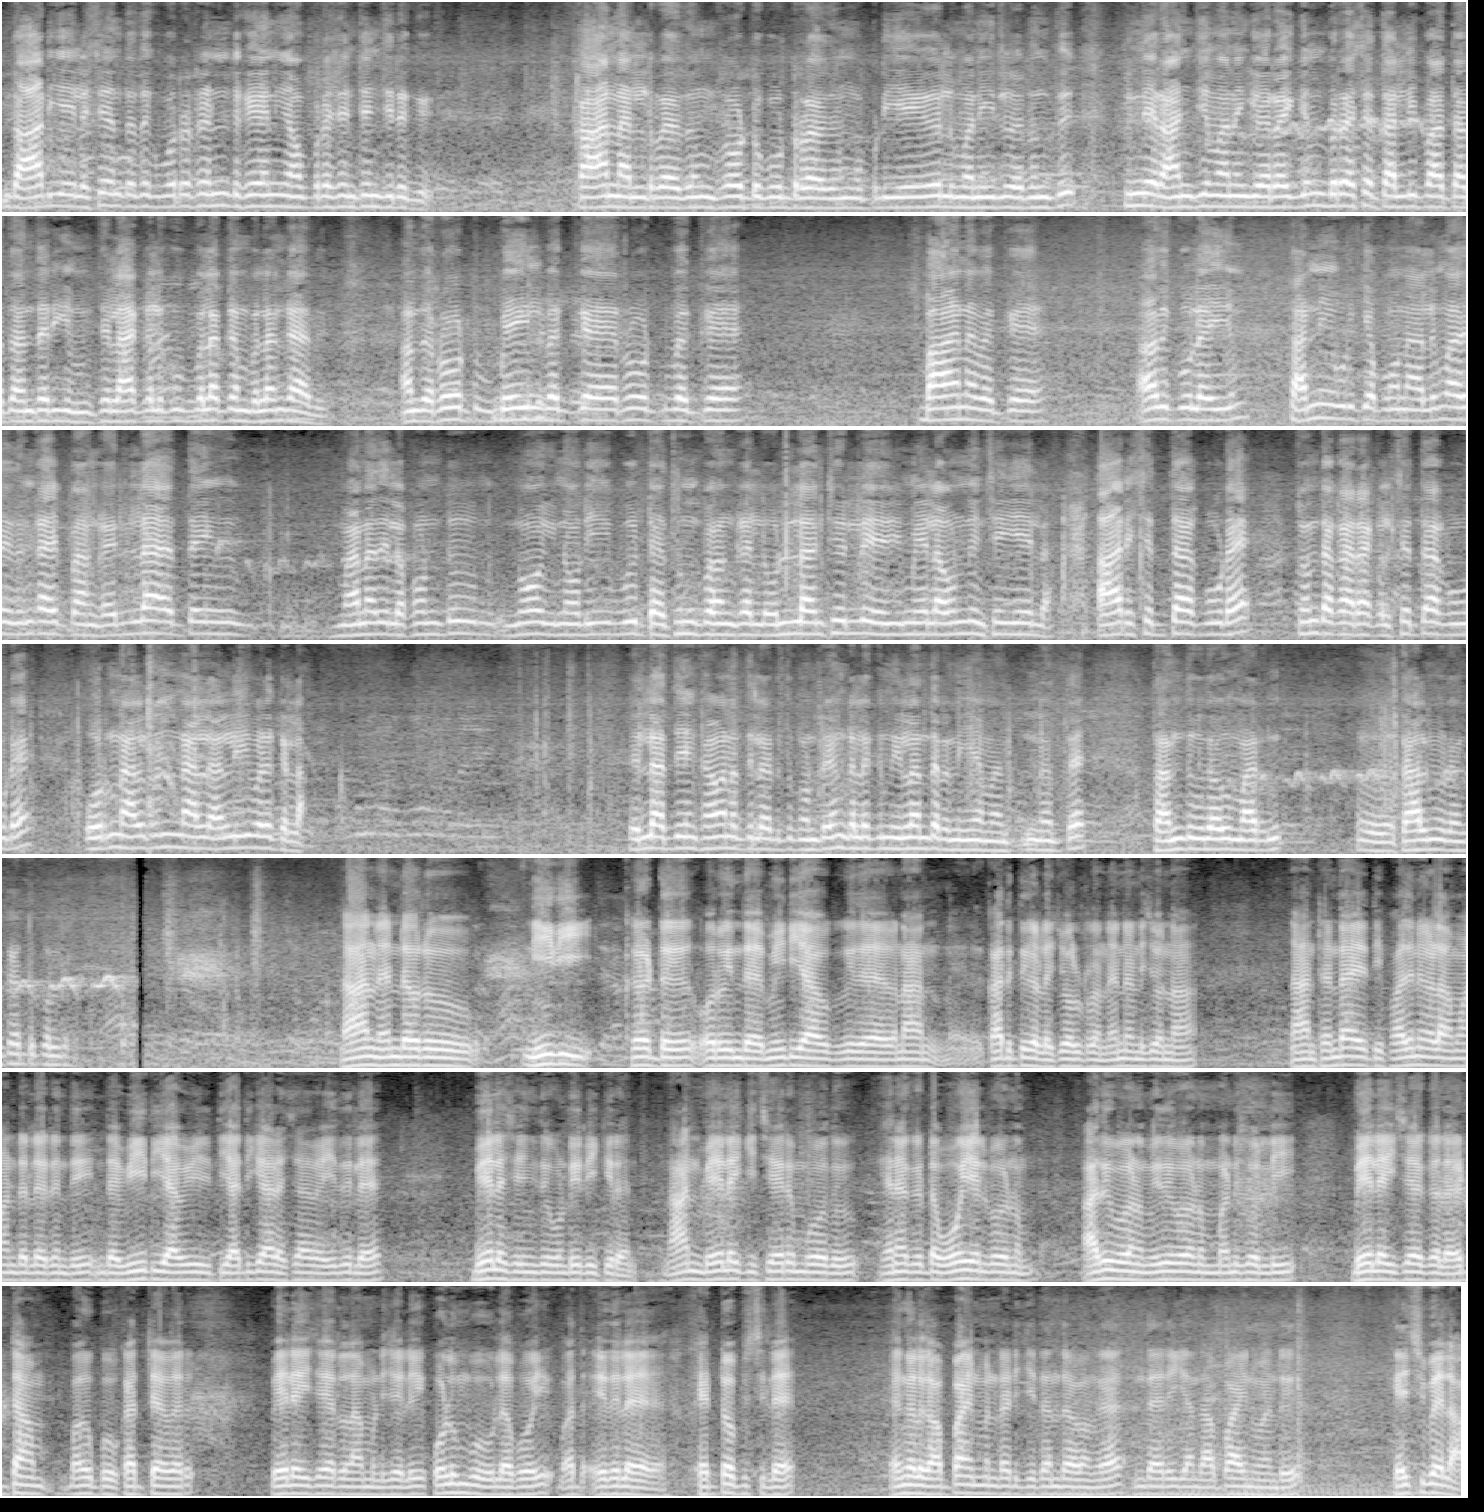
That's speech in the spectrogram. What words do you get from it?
இந்த ஆர்டிஐயில் சேர்ந்ததுக்கு ஒரு ரெண்டு கேணி ஆப்ரேஷன் செஞ்சுருக்கு கான் அல்றதும் ரோட்டு கூட்டுறதும் இப்படி ஏழு மணியிலிருந்து பின்னர் அஞ்சு மணிக்கு வரைக்கும் பிரஷை தள்ளி பார்த்தா தான் தெரியும். சில ஆக்களுக்கு விளக்கம் விளங்காது. அந்த ரோட்டு வெயில் வைக்க ரோட்டு வைக்க பானை வைக்க அதுக்குள்ளேயும் தண்ணி குடிக்க போனாலும் அது இதுவும் காய்ப்பாங்க. எல்லாத்தையும் மனதில் கொண்டு நோய் நொடி வீட்டை துன்பங்கள் எல்லாம் சொல்லி மேலே ஒன்றும் செய்யலை. ஆறு செத்தா கூட சொந்தக்காராக்கள் செத்தா கூட ஒரு நாள் ரெண்டு நாள் லீவ் எடுக்கலாம் எல்லாத்தையும் கவனத்தில் எடுத்துக்கொண்டு எங்களுக்கு நிரந்தர நியமனத்தை தந்து உதவுமாறு மருந்து தாழ்மையுடன் கேட்டுக்கொள்கிறேன் நான் என்ற ஒரு நீதி கேட்டு ஒரு இந்த மீடியாவுக்கு இதை நான் கருத்துக்களை சொல்கிறேன் என்னென்னு சொன்னால் நான் ரெண்டாயிரத்தி பதினேழாம் ஆண்டிலிருந்து இந்த வீதி அபிவிருத்தி அதிகார சேவை இதில் வேலை செஞ்சு கொண்டிருக்கிறேன். நான் வேலைக்கு சேரும்போது எனக்கிட்ட ஓயல் வேணும் அது வேணும் இது வேணும்னு சொல்லி வேலை சேர்க்கல. எட்டாம் வகுப்பு கற்றவர் வேலை சேரலாம்னு சொல்லி கொழும்புவில் போய் இதில் ஹெட் ஆஃபீஸில் எங்களுக்கு அப்பாயின்மெண்ட் அடித்து தந்தவங்க இந்த அறிக்கை அந்த அப்பாயின்மெண்ட்டு ஹெச்பெலா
